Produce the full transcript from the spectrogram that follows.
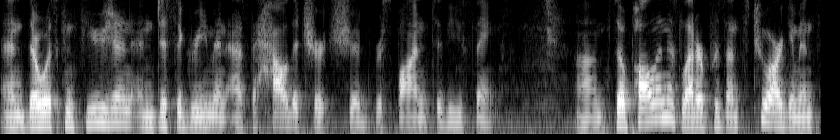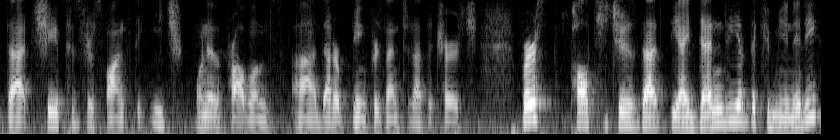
And there was confusion and disagreement as to how the church should respond to these things. Um, so, Paul in his letter presents two arguments that shape his response to each one of the problems uh, that are being presented at the church. First, Paul teaches that the identity of the community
